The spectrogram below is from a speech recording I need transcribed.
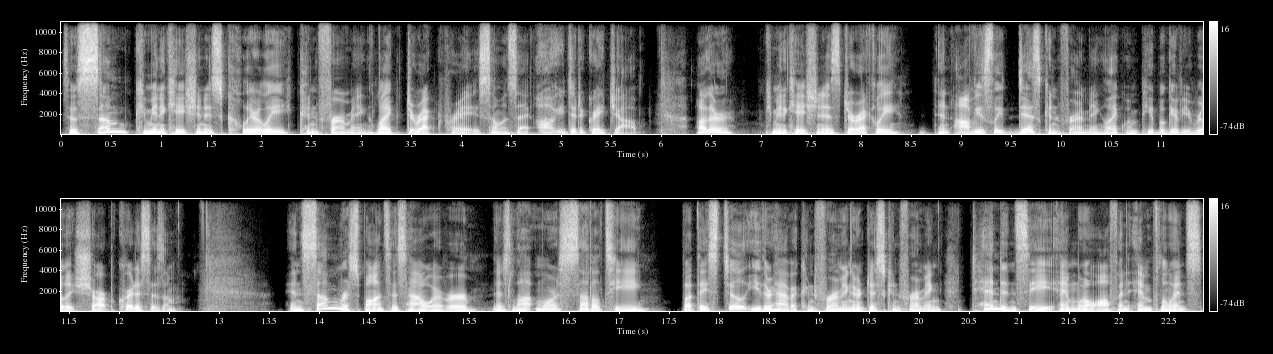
So some communication is clearly confirming, like direct praise, someone saying, oh, you did a great job. Other communication is directly and obviously disconfirming, like when people give you really sharp criticism. In some responses, however, there's a lot more subtlety, but they still either have a confirming or disconfirming tendency and will often influence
